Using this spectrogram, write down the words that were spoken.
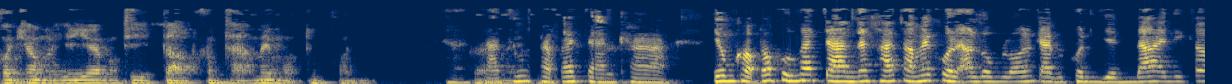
คนเข้ามาเยอะๆบางทีตอบคำถามไม่หมดทุกคนสาธุค่ะพระอาจารย์ค่ะยมขอบพระคุณพระอาจารย์นะคะทำให้คนอารมณ์ร้อนกลายเป็นคนเย็นได้นี่ก็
